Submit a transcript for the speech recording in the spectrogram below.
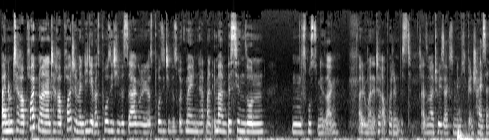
bei einem Therapeuten oder einer Therapeutin, wenn die dir was Positives sagen oder dir was Positives rückmelden, hat man immer ein bisschen so ein, "Hm, das musst du mir sagen, weil du meine Therapeutin bist. Also natürlich sagst du mir nicht, ich bin scheiße.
